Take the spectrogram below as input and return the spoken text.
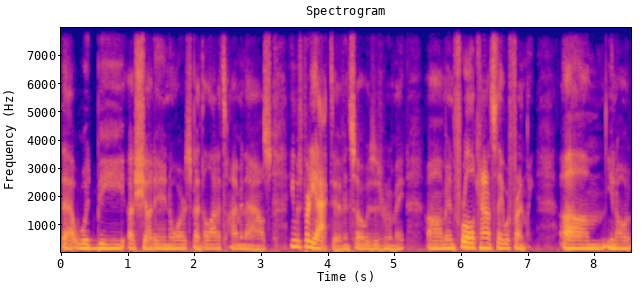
that would be a shut-in or spent a lot of time in the house. He was pretty active and so was his roommate. Um, and for all accounts they were friendly um, you know,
